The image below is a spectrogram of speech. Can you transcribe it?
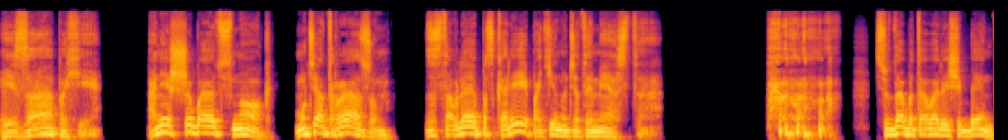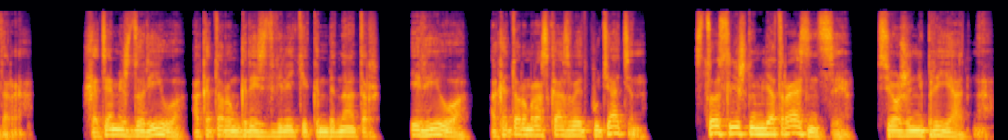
И запахи. Они сшибают с ног, мутят разум, заставляя поскорее покинуть это место. Сюда бы товарища Бендера. Хотя между Рио, о котором грезит великий комбинатор, и Рио, о котором рассказывает Путятин, сто с лишним лет разницы, все же неприятно.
